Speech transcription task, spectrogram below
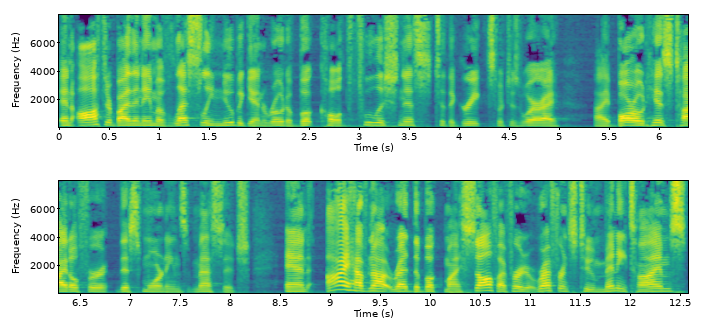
an author by the name of Lesslie Newbigin wrote a book called Foolishness to the Greeks, which is where I, I borrowed his title for this morning's message. And I have not read the book myself. I've heard it referenced to many times.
